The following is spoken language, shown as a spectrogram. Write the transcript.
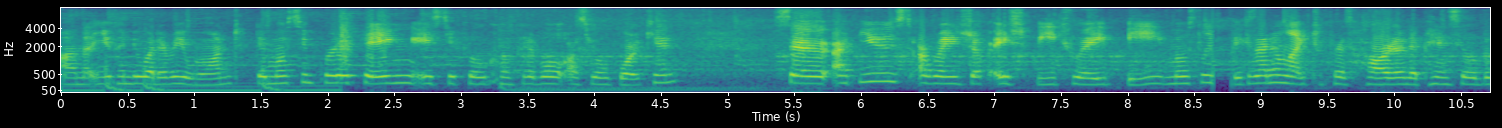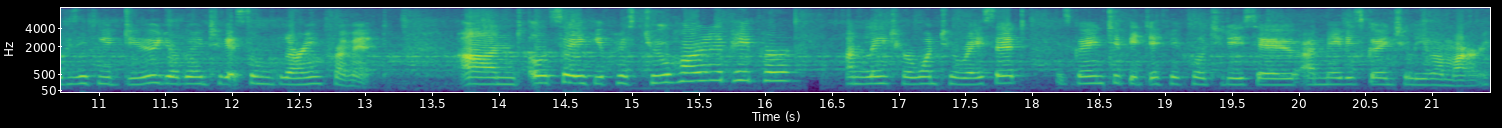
and that you can do whatever you want. The most important thing is to feel comfortable as you're working. So I've used a range of HB to 8B, mostly because I don't like to press hard on the pencil because if you do, you're going to get some blurring from it. And also if you press too hard on the paper and later want to erase it, it's going to be difficult to do so and maybe it's going to leave a mark.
